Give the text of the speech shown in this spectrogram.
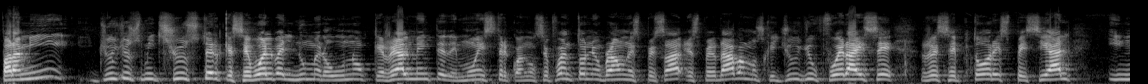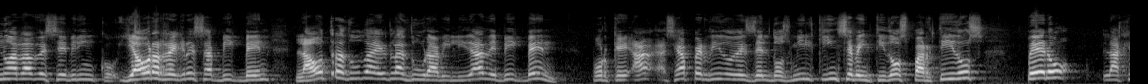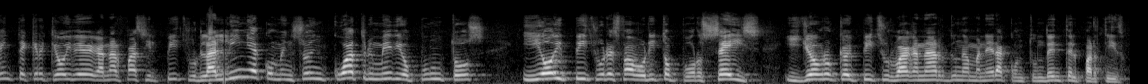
Para mí, Juju Smith-Schuster, que se vuelva el número uno, que realmente demuestre. Cuando se fue Antonio Brown, esperábamos que Juju fuera ese receptor especial y no ha dado ese brinco. Y ahora regresa Big Ben. La otra duda es la durabilidad de Big Ben, porque se ha perdido desde el 2015 22 partidos, pero la gente cree que hoy debe ganar fácil Pittsburgh. La línea comenzó en cuatro y medio puntos y hoy Pittsburgh es favorito por seis. Y yo creo que hoy Pittsburgh va a ganar de una manera contundente el partido.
